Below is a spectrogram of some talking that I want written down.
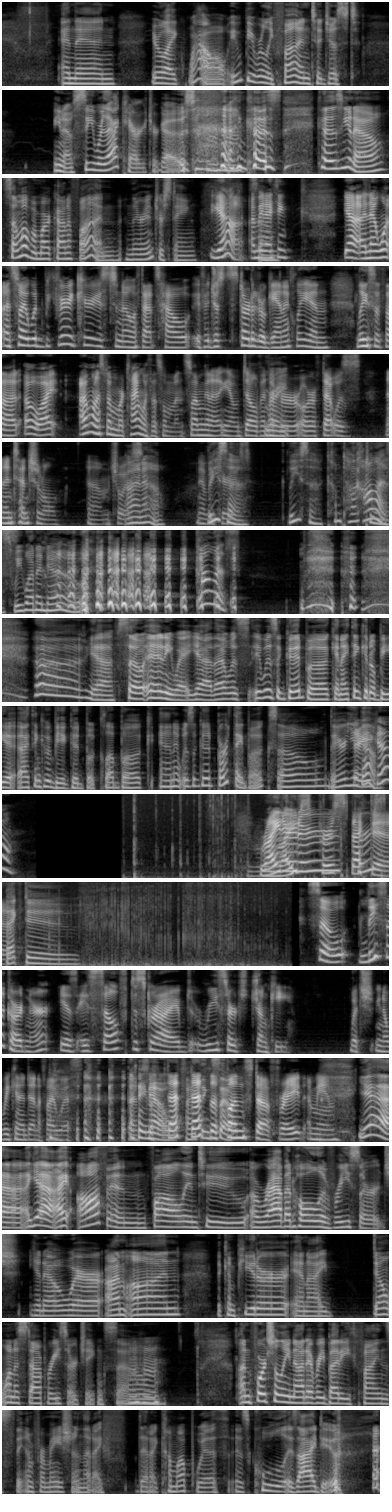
and then you're like wow it would be really fun to just you know see where that character goes. Mm-hmm. Because because you know some of them are kind of fun and they're interesting. Yeah. I mean, I think, yeah. And I want, so I would be very curious to know if that's how, if it just started organically and Lisa thought, oh, I, I want to spend more time with this woman. So I'm going to, you know, delve into Right. her or if that was an intentional um, choice. i know Yeah, Lisa, curious. lisa come talk Call to us. us we want to know Call us. Ah, yeah. So anyway, yeah, that was it was a good book and I think it'll be I think it would be a good book club book and it was a good birthday book. So there you there go. you go. Writer's perspective. perspective. So, Lisa Gardner is a self described research junkie, which, you know, we can identify with. That's I know. that's I that's think the so. fun stuff, right? I mean, Yeah, yeah. I often fall into a rabbit hole of research, you know, where I'm on the computer and I don't want to stop researching. So, Mhm. Unfortunately, not everybody finds the information that I f- that I come up with as cool as I do. they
